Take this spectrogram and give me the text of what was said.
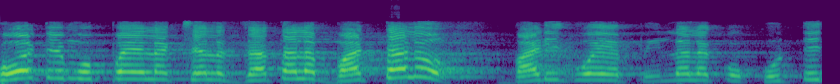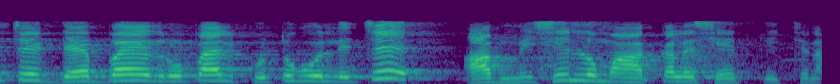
కోటి ముప్పై లక్షల జతల బట్టలు బడికి పోయే పిల్లలకు కుట్టించి డెబ్బై ఐదు రూపాయలు కుట్టుగూళ్ళు ఇచ్చి ఆ మిషన్లు మా అక్కల చేతికి ఇచ్చిన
